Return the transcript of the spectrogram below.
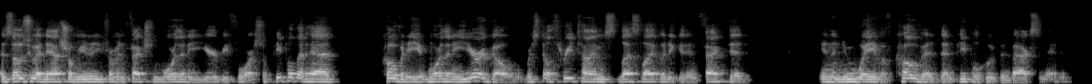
as those who had natural immunity from infection more than a year before. So people that had covid more than a year ago were still three times less likely to get infected in the new wave of covid than people who'd been vaccinated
